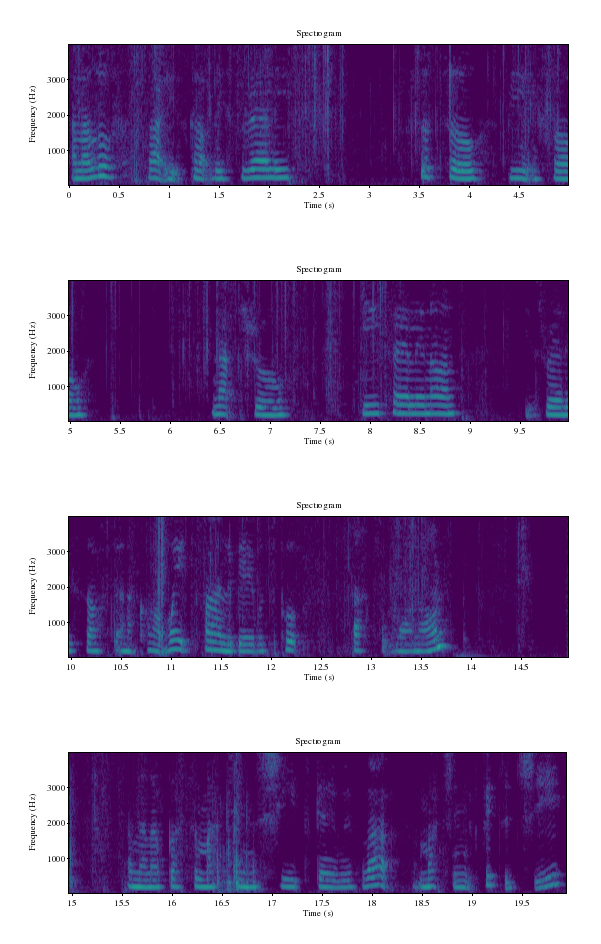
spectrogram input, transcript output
and I love that it's got this really subtle beautiful natural detailing on. It's really soft and I can't wait to finally be able to put that one on. And then I've got a matching sheet to go with that matching fitted sheet.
